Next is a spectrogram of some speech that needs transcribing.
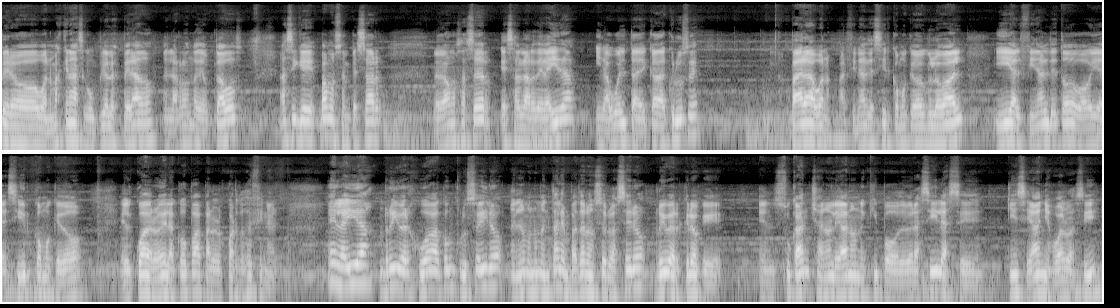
pero bueno, más que nada se cumplió lo esperado en la ronda de octavos. Así que vamos a empezar. Lo que vamos a hacer es hablar de la ida y la vuelta de cada cruce. Para, bueno, al final decir cómo quedó el global. Y al final de todo voy a decir cómo quedó el cuadro de la copa para los cuartos de final. En la ida, River jugaba con Cruzeiro. En el Monumental empataron 0 a 0. River creo que en su cancha no le gana un equipo de Brasil hace 15 años o algo así.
